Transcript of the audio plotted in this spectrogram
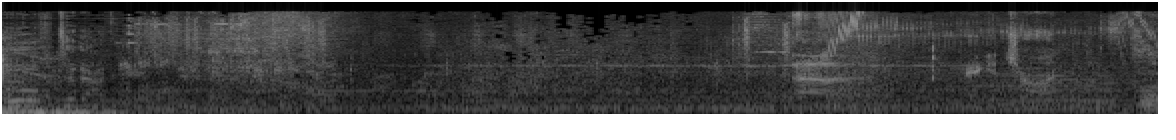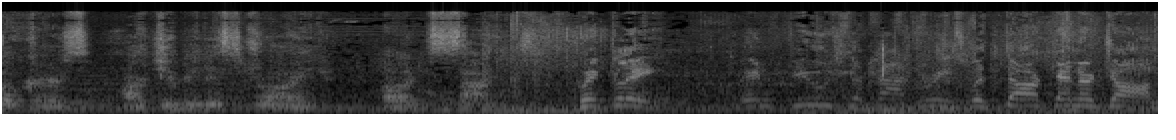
Move. Uh, Megatron? Cloakers are to be destroyed on sight. Quickly, infuse the batteries with dark energon.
